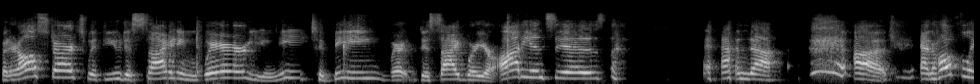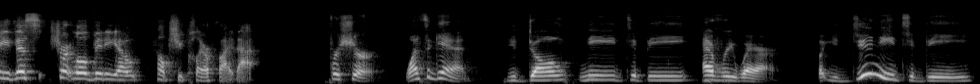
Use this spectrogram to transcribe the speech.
But it all starts with you deciding where you need to be, where decide where your audience is. and uh, uh, and hopefully this short little video helps you clarify that. For sure. Once again, you don't need to be everywhere, but you do need to be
